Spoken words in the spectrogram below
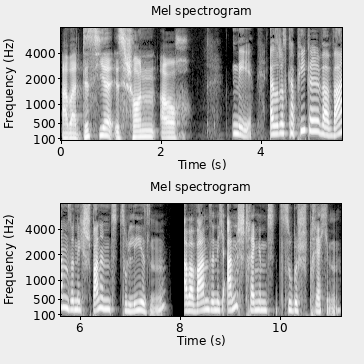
Aber das hier ist schon auch Nee, also das Kapitel war wahnsinnig spannend zu lesen, aber wahnsinnig anstrengend zu besprechen.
